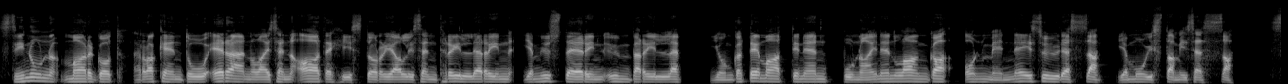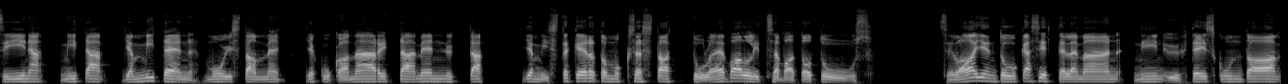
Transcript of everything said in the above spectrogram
Sinun Margot rakentuu eräänlaisen aatehistoriallisen thrillerin ja mysteerin ympärille, jonka temaattinen punainen lanka on menneisyydessä ja muistamisessa. Siinä, mitä ja miten muistamme ja kuka määrittää mennyttä ja mistä kertomuksesta tulee vallitseva totuus. Se laajentuu käsittelemään niin yhteiskuntaa,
